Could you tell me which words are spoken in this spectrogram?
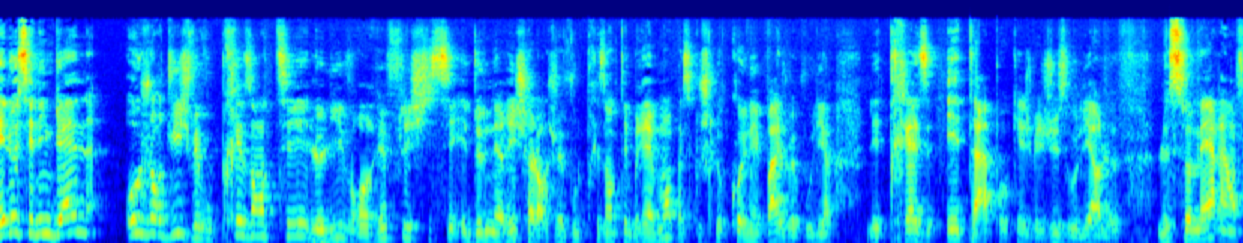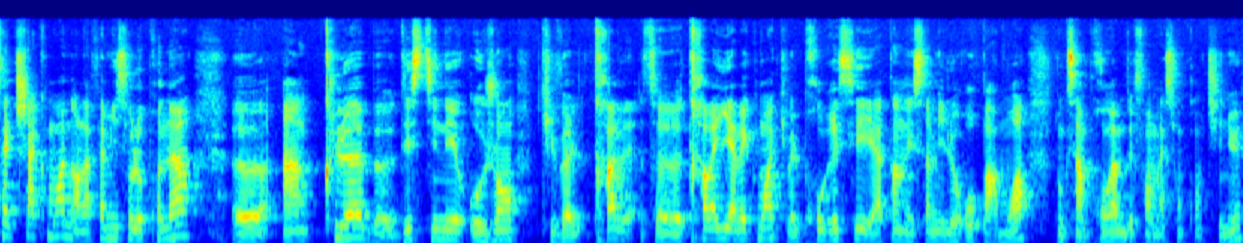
Hello, c'est Lingen. Aujourd'hui, je vais vous présenter le livre Réfléchissez et devenez riche. Alors, je vais vous le présenter brièvement parce que je ne le connais pas. Je vais vous lire les 13 étapes. Ok, je vais juste vous lire le, sommaire. Et en fait, chaque mois dans la famille solopreneur, euh, un club destiné aux gens qui veulent travailler avec moi, qui veulent progresser et atteindre les 5000 euros par mois. Donc, c'est un programme de formation continue.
